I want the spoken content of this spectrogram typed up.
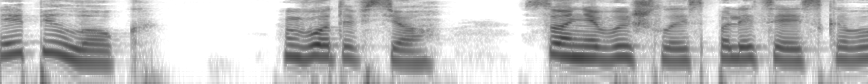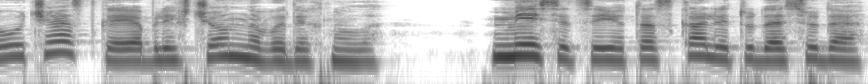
Эпилог. Вот и все. Соня вышла из полицейского участка и облегченно выдохнула. Месяц ее таскали туда-сюда,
